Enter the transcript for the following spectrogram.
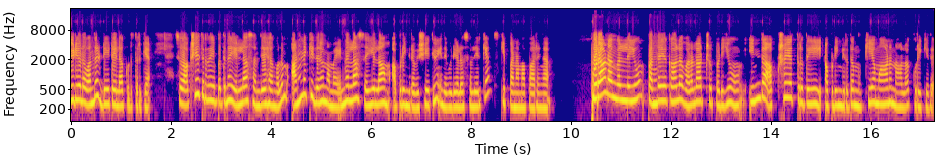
வீடியோவில் வந்து டீட்டெயிலாக கொடுத்துருக்கேன். ஸோ அக்ஷய திருதியை பற்றின எல்லா சந்தேகங்களும் அன்னைக்கு தினம் நம்ம என்னெல்லாம் செய்யலாம் அப்படிங்கிற விஷயத்தையும் இந்த வீடியோவில் சொல்லியிருக்கேன். ஸ்கிப் பண்ணாமல் பாருங்கள் புராணங்கள்லையும் பண்டைய கால வரலாற்றுப்படியும் இந்த அக்ஷய திருதியை அப்படிங்கிறத முக்கியமான நாளாக குறிக்குது.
